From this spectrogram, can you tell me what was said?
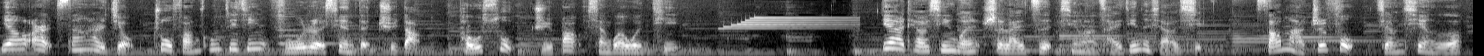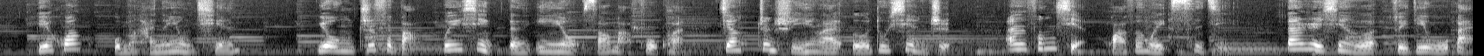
幺二三二九住房公积金服务热线等渠道投诉举报相关问题。第二条新闻是来自新浪财经的消息：扫码支付将限额。别慌，我们还能用钱，用支付宝、微信等应用扫码付款，将正式迎来额度限制，按风险划分为四级，单日限额最低五百。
